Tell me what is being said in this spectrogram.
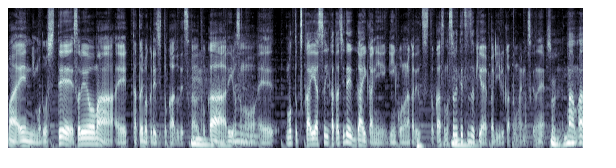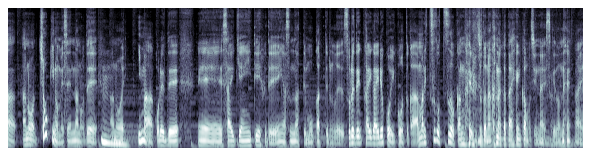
まあ円に戻してそれをまあえ例えばクレジットカードで使うとかあるいはそのえもっと使いやすい形で外貨に銀行の中で移すとかそういう手続きはやっぱりいるかと思いますけどね。まあまああの長期の目線なのであの今これでえ債券 ETF で円安になって儲かってるのでそれで海外旅行行こうとかあまりつどつど考えるとちょっとなかなか大変かもしれないですけどね、はい、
